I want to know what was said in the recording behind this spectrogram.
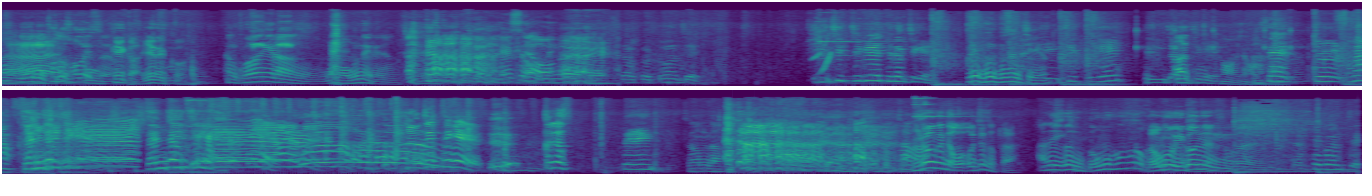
저, 저도 저도 저도 있어요. 그러니까 얘들 거. 그냥 고양이랑 뭐가 없네 그냥. 헬스가 없네. 자, 그두 번째. 김치찌개, 된장찌개. 네 무, 무슨 찌개요? 김치찌개, 된장찌개. 어 잠깐만. 셋, 둘, 하나. 된장찌개. 김치찌개. 땡. 죄송합니다. 이건 근데 어, 어쩔 수 없다. 아니 이건 너무 호불호. 너무 이거는. 네. 자, 세 번째.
